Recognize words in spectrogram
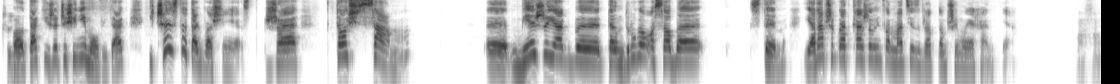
Czyli... Bo takich rzeczy się nie mówi, tak? I często tak właśnie jest, że ktoś sam y, mierzy jakby tę drugą osobę z tym. Ja na przykład każdą informację zwrotną przyjmuję chętnie. Mhm.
